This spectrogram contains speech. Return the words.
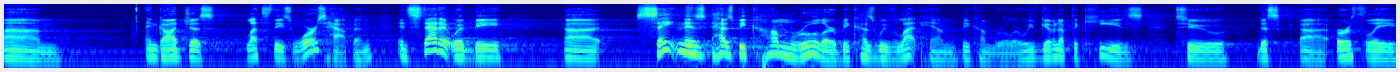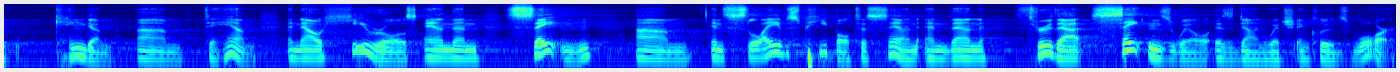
um, and God just lets these wars happen. Instead, it would be uh, Satan is, has become ruler because we've let him become ruler. We've given up the keys to this uh, earthly kingdom um, to him, and now he rules. And then Satan um, enslaves people to sin, and then through that, Satan's will is done, which includes war.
